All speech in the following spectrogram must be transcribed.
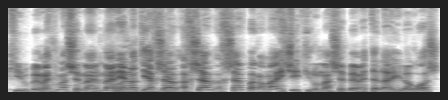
כאילו באמת מה שמעניין נכון, אותי עכשיו. עכשיו, עכשיו ברמה האישית, כאילו מה שבאמת עלה לי לראש,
